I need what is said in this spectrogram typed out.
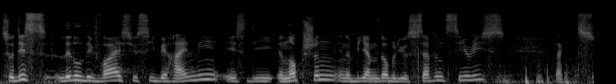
So this little device you see behind me is the, an option in a BMW 7 Series that,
